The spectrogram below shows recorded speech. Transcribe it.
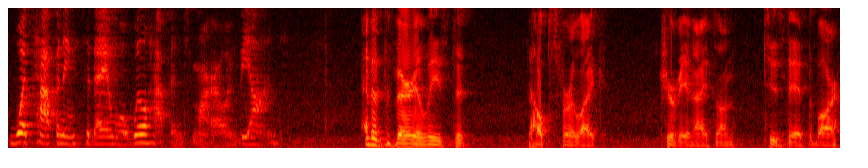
what's happening today and what will happen tomorrow and beyond. And at the very least, it helps for like trivia nights on Tuesday at the bar.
